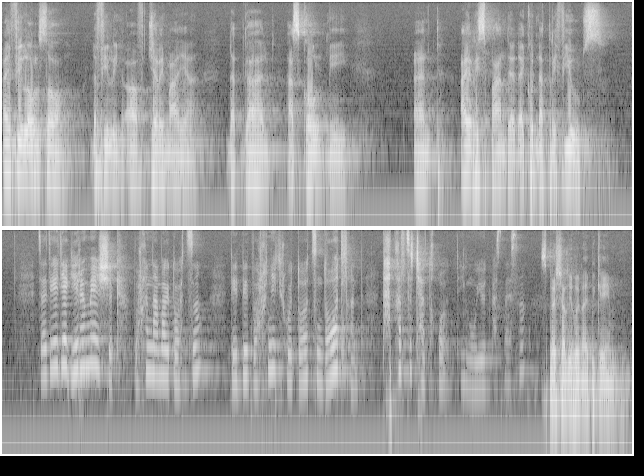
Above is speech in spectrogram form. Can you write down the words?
I feel also the feeling of Jeremiah that God has called me and I responded. I could not refuse. За тэгээд яг Иремэ шиг бурхан намайг дуудсан. Тэгээд би бурханы тэрхүү дуудсан дуудлаганд татгалзаж чадахгүй тийм үеуд бас байсан. Especially when I became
